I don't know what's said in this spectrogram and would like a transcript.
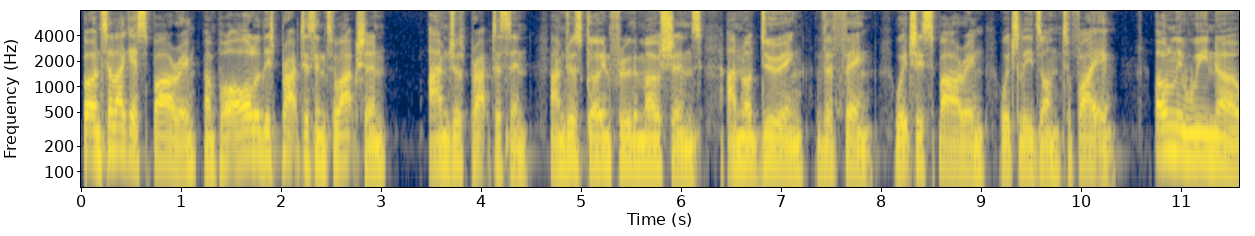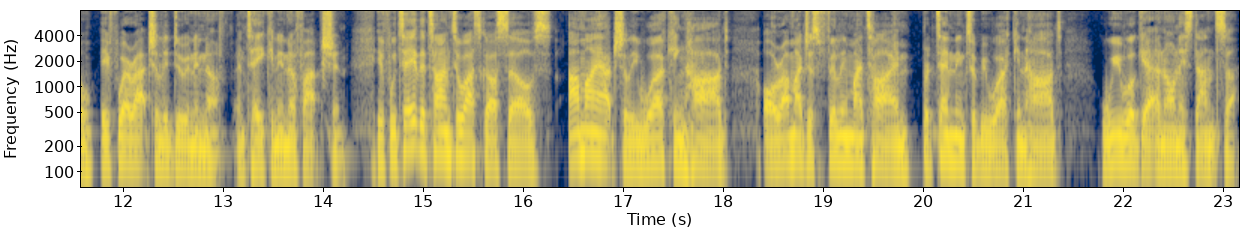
But until I get sparring and put all of this practice into action, I'm just practicing. I'm just going through the motions. I'm not doing the thing, which is sparring, which leads on to fighting. Only we know if we're actually doing enough and taking enough action. If we take the time to ask ourselves, am I actually working hard or am I just filling my time pretending to be working hard? We will get an honest answer.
